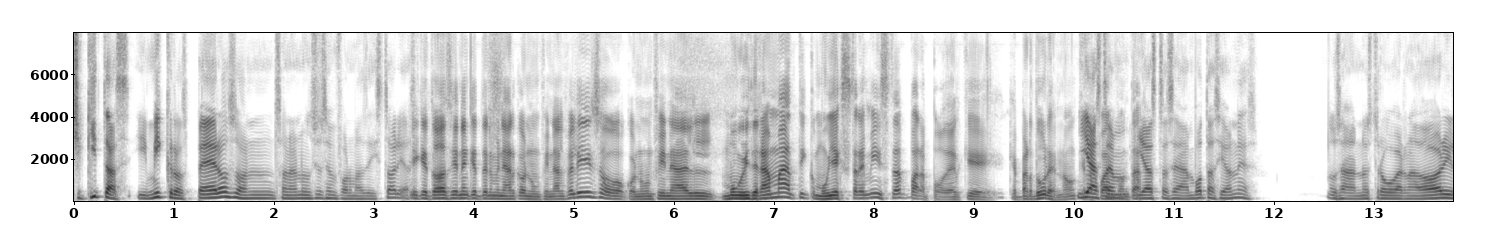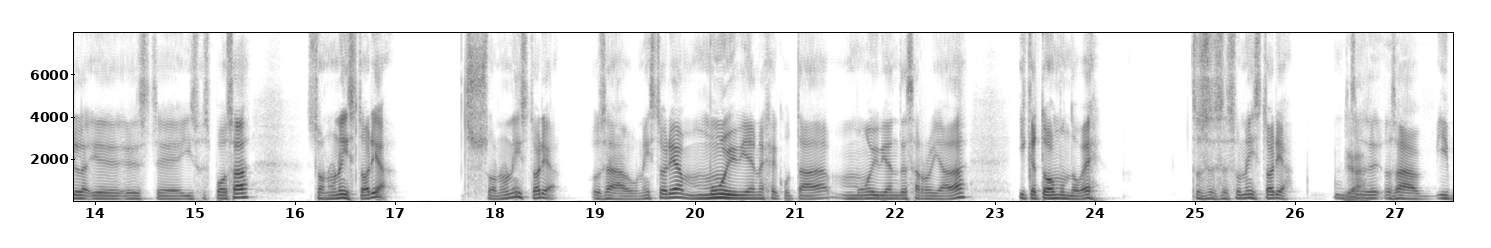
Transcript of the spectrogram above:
Chiquitas y micros, pero son, son anuncios en formas de historias. Y que todas tienen que terminar con un final feliz o con un final muy dramático, muy extremista para poder que, que perdure, ¿no? Que Y hasta, y hasta se dan votaciones. O sea, nuestro gobernador y, la- y, este, y su esposa son una historia. Son una historia. O sea, una historia muy bien ejecutada, muy bien desarrollada y que todo el mundo ve. Entonces es una historia. Entonces, o sea, y,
